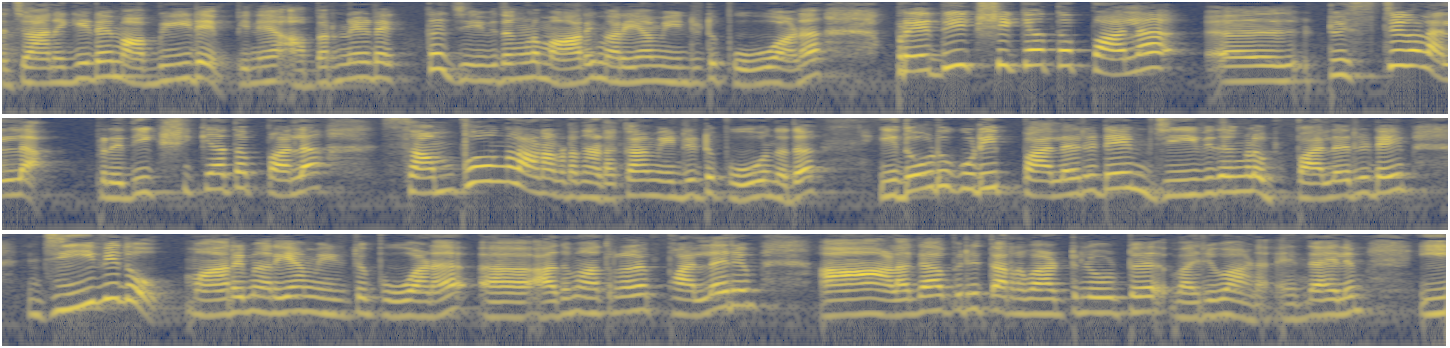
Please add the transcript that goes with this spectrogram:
ജാനകിയുടെയും അബിയുടെയും പിന്നെ അപർണയുടെ ഒക്കെ ജീവിതങ്ങൾ മാറി മറിയാൻ വേണ്ടിയിട്ട് പോവുകയാണ്. പ്രതീക്ഷിക്കാത്ത പല ട്വിസ്റ്റുകളല്ല പ്രതീക്ഷിക്കാത്ത പല സംഭവങ്ങളാണ് അവിടെ നടക്കാൻ വേണ്ടിയിട്ട് പോകുന്നത്. ഇതോടുകൂടി പലരുടെയും ജീവിതങ്ങളും പലരുടെയും ജീവിതവും മാറി മറിയാൻ വേണ്ടിയിട്ട് പോവാണ്. അതുമാത്രമല്ല പലരും ആ അളകാപുരി തറവാട്ടിലോട്ട് വരുവാണ്. എന്തായാലും ഈ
